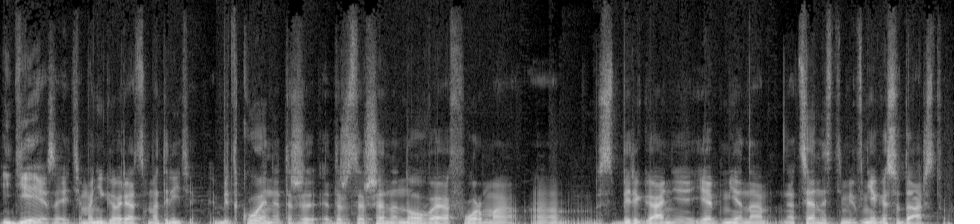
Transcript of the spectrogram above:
идея за этим. Они говорят, смотрите, биткоин это же, это же совершенно новая форма э, сберегания и обмена ценностями вне государства.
